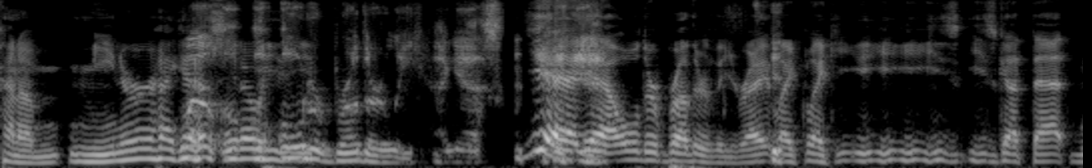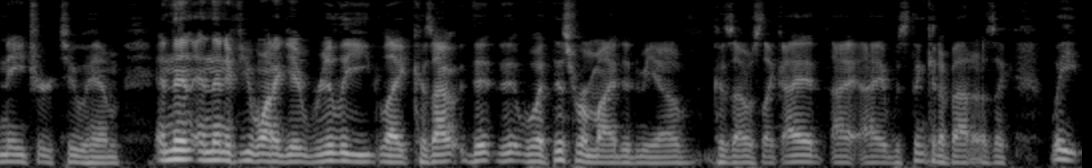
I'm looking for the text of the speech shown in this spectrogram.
kind of meaner i guess well, you know o- he- older brotherly i guess. Yeah yeah older brotherly right? Like like he, he, he's he's got that nature to him. And then and then if you want to get really like because i th- th- what this reminded me of because i was like I, had, I i was thinking about it i was like wait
